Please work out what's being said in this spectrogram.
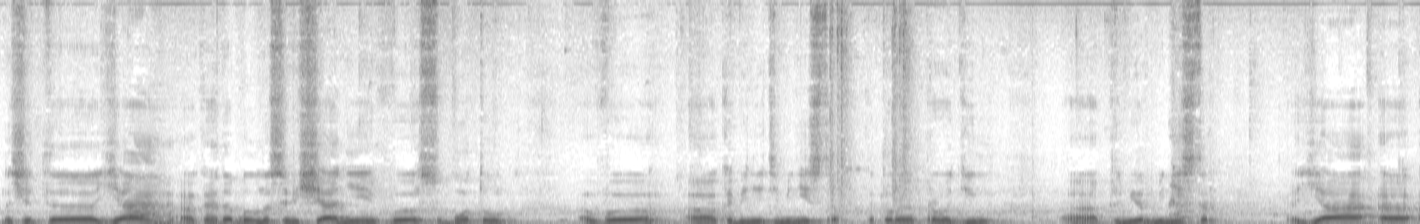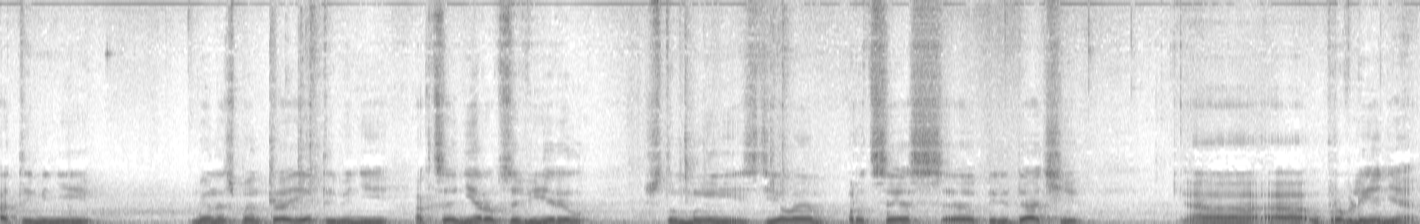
Значит, э, я, э, когда был на совещании в субботу в э, кабинете министров, которое проводил премьер-министр, я от имени менеджмента и от имени акционеров заверил, что мы сделаем процесс передачи управления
